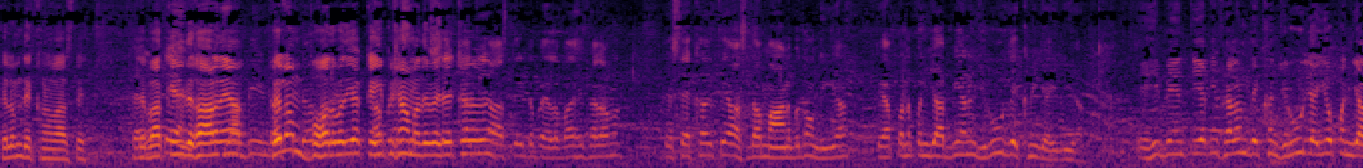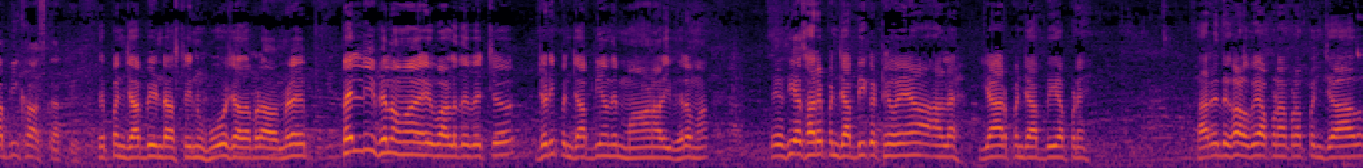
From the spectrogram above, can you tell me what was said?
ਫਿਲਮ ਦੇਖਣ ਵਾਸਤੇ। ਤੇ ਬਾਕੀ ਵੀ ਦਿਖਾੜਦੇ ਆ ਫਿਲਮ ਬਹੁਤ ਵਧੀਆ ਕਈ ਭਾਸ਼ਾਵਾਂ ਦੇ ਵਿੱਚ। ਇਤਿਹਾਸ ਤੇ ਡਿਵੈਲਪ ਆ ਇਹ ਫਿਲਮ ਤੇ ਸਿੱਖ ਇਤਿਹਾਸ ਦਾ ਮਾਣ ਵਧਾਉਂਦੀ ਆ ਤੇ ਆਪਾਂ ਨੂੰ ਪੰਜਾਬੀਆਂ ਨੂੰ ਜ਼ਰੂਰ ਦੇਖਣੀ ਚਾਹੀਦੀ ਆ। ਇਹੀ ਬੇਨਤੀ ਆ ਕਿ ਫਿਲਮ ਦੇਖਣ ਜ਼ਰੂਰ ਜਾਈਓ ਪੰਜਾਬੀ ਖਾਸ ਕਰਕੇ। ਤੇ ਪੰਜਾਬੀ ਇੰਡਸਟਰੀ ਨੂੰ ਹੋਰ ਜ਼ਿਆਦਾ ਬੜਾਵਾ ਮਿਲੇ। ਪਹਿਲੀ ਫਿਲਮ ਆ ਇਹ ਵਰਲਡ ਦੇ ਵਿੱਚ ਜਿਹੜੀ ਪੰਜਾਬੀਆਂ ਦੇ ਮਾਣ ਵਾਲੀ ਫਿਲਮ ਆ। ਤੇ ਅਸੀਂ ਆ ਸਾਰੇ ਪੰਜਾਬੀ ਇਕੱਠੇ ਹੋਏ ਆ। ਆ ਲੈ ਯਾਰ ਪੰਜਾਬੀ ਆਪਣੇ। ਸਾਰੇ ਦਿਖਾ ਲਓਗੇ ਆਪਣਾ ਆਪਣਾ ਪੰਜਾਬ।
